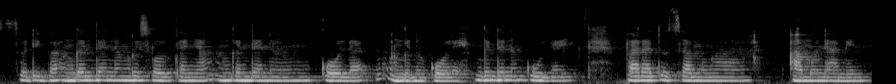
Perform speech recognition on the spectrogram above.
So, 'di ba, ang ganda ng resulta niya, ang ganda ng kola, ang ganda ng kulay, ang ganda ng kulay. Para to sa mga amo namin.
